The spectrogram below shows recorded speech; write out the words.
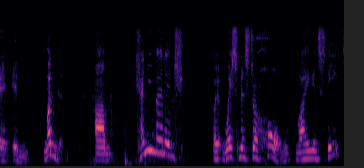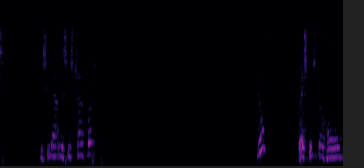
uh, in London. Um, can you manage uh, Westminster Hall lying in state? You see that, Mrs. Trafford? No, Westminster Hall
